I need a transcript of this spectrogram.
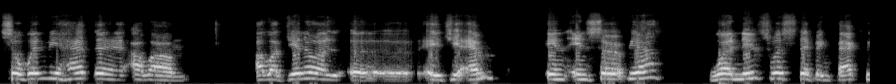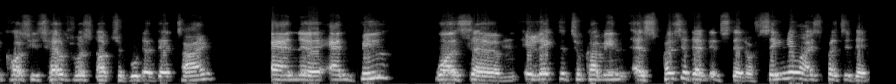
So when we had uh, our um, our general uh, AGM in in Serbia, where Nils was stepping back because his health was not so good at that time, and uh, and Bill was um, elected to come in as president instead of senior vice president.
